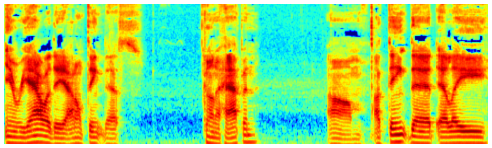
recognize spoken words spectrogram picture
in reality, I don't think that's gonna happen. Um, I think that LA,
